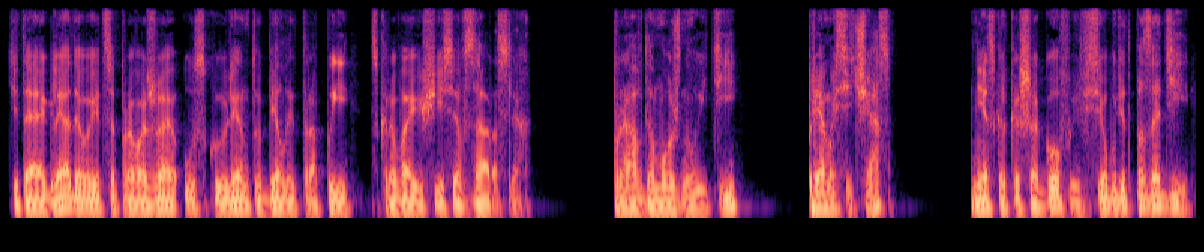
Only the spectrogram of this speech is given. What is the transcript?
Китай оглядывается, провожая узкую ленту белой тропы, скрывающейся в зарослях. Правда, можно уйти? Прямо сейчас? Несколько шагов, и все будет позади.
